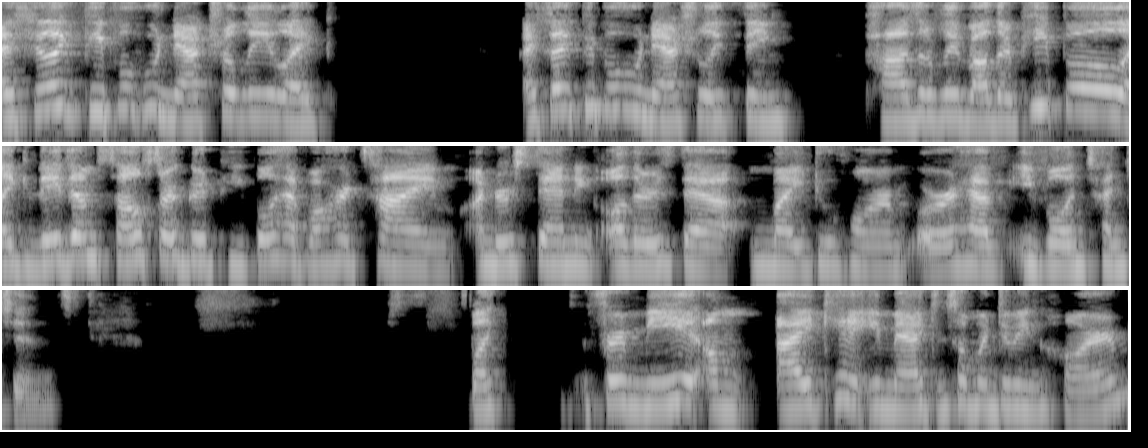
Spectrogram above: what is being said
I feel like people who naturally like, I feel like people who naturally think positively of other people, like they themselves are good people, have a hard time understanding others that might do harm or have evil intentions. Like for me, um, I can't imagine someone doing harm.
